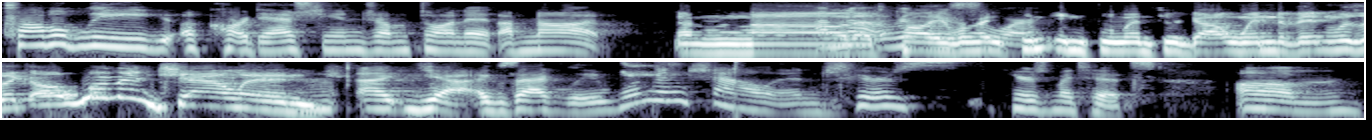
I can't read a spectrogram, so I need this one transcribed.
probably a Kardashian jumped on it. I'm not. Uh, that's really probably right. sure. Some influencer got wind of it and was like, "Oh, woman challenge." Uh, yeah, exactly. Woman challenge. Here's here's my tits. Um,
